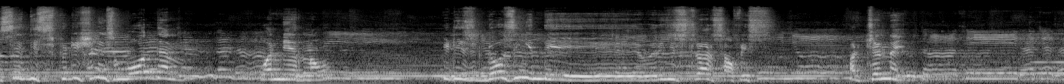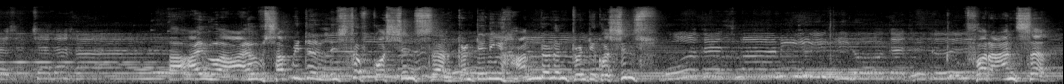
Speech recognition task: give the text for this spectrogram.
See, this petition is more than one year now. It is dosing in the registrar's office at Chennai. Uh, I, I have submitted a list of questions, sir, containing 120 questions for answer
